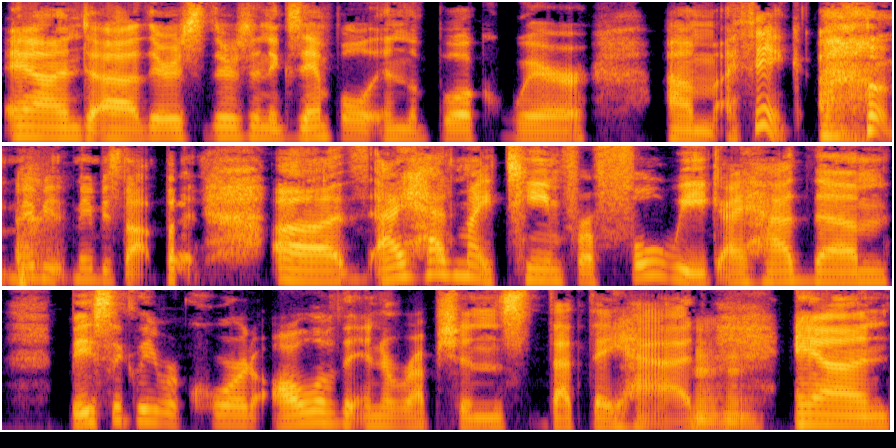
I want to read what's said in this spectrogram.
And, uh, there's, there's an example in the book where, um, I think maybe, maybe it's not, but, uh, I had my team for a full week. I had them basically record all of the interruptions that they had Mhm. and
